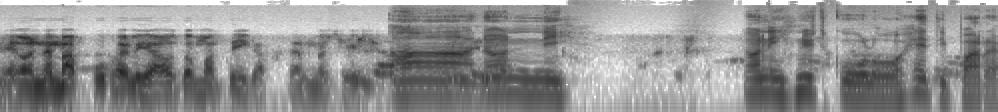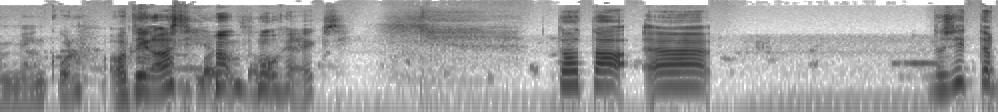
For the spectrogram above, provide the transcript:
Ne on nämä puheliautomatiikat tämmöisiä. Aa, no niin. No niin, nyt kuuluu heti paremmin, kun otin asian puheeksi. Tota, No sitten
